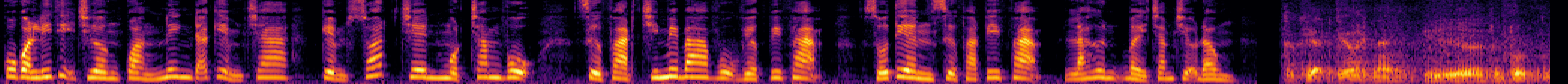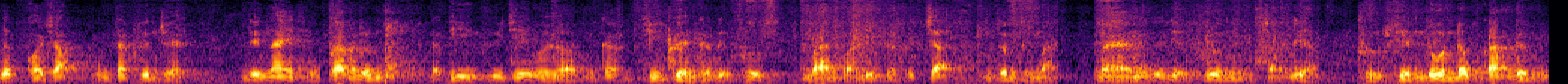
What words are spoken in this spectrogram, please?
Cục Quản lý Thị trường Quảng Ninh đã kiểm tra, kiểm soát trên 100 vụ, xử phạt 93 vụ việc vi phạm. Số tiền xử phạt vi phạm là hơn 700 triệu đồng. Thực hiện kế hoạch này thì ờ, chúng tôi rất coi trọng công tác tuyên truyền. Đến nay thì các đơn vị đã ký quy chế phối hợp với các chính quyền các địa phương, ban quản lý các cái chợ, trung tâm thương mại và những cái địa phương trọng điểm thường xuyên đôn đốc các đơn vị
